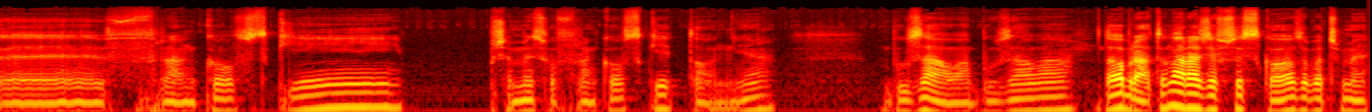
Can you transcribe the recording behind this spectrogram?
E, Frankowski. Przemysław Frankowski, to nie. Buzała, Buzała. Dobra, to na razie wszystko. Zobaczymy.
